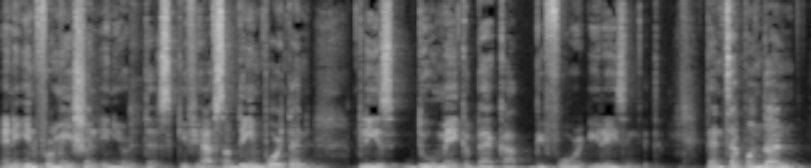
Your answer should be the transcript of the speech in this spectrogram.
any information in your disk. If you have something important, please do make a backup before erasing it. Then tap on done.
